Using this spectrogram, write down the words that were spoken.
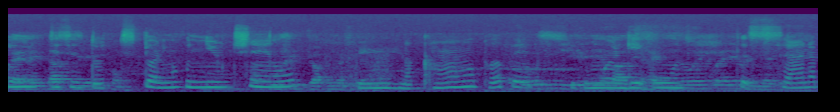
this is the starting of a new channel. Nakama Puppets. If you wanna get one, just sign up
